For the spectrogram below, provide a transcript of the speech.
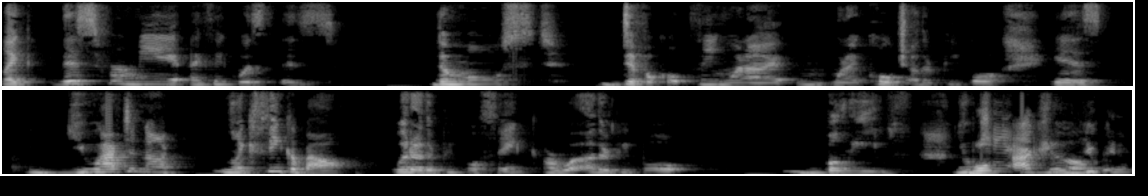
like this for me i think was is the most difficult thing when i when i coach other people is you have to not like think about what other people think or what other people believe you well, can't actually, know. you can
